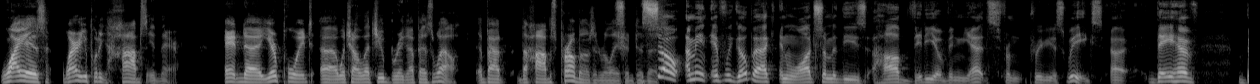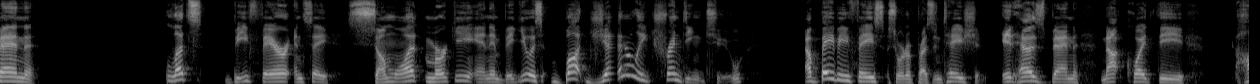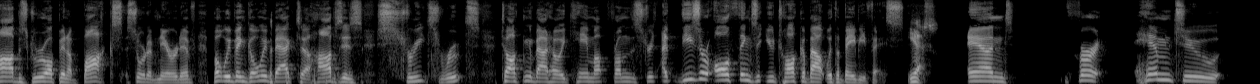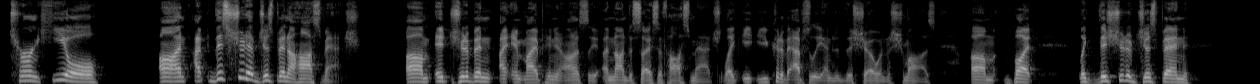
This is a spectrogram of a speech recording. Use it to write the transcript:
Why is why are you putting Hobbs in there? And uh, your point, uh, which I'll let you bring up as well, about the Hobbs promos in relation to this. So, I mean, if we go back and watch some of these Hobb video vignettes from previous weeks, uh, they have been, let's be fair and say, somewhat murky and ambiguous, but generally trending to a babyface sort of presentation. It has been not quite the Hobbs grew up in a box sort of narrative, but we've been going back to Hobbs's streets roots, talking about how he came up from the streets. These are all things that you talk about with a baby face. Yes. And for him to turn heel on I, this should have just been a hoss match. Um, it should have been, in my opinion, honestly, a non-decisive hoss match. Like you could have absolutely ended this show in a schmozz. Um, but like this should have just been,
